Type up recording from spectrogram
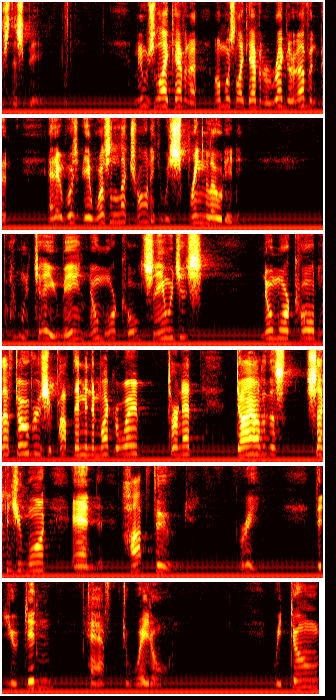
was this big. I mean, it was like having a, almost like having a regular oven, but, and it, was, it wasn't electronic. It was spring loaded. But I want to tell you, man, no more cold sandwiches. No more cold leftovers. You pop them in the microwave, turn that dial to the seconds you want, and hot food. Great. That you didn't have to wait on. We don't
